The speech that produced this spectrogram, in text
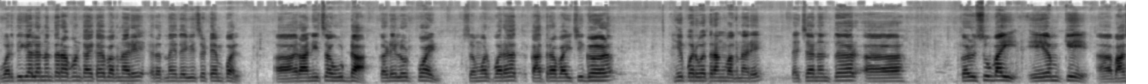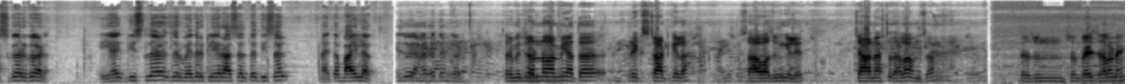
वरती गेल्यानंतर आपण काय काय बघणार आहे? रत्नाई देवीचं टेम्पल राणीचा हुड्डा कडेलोट पॉईंट समोर परत कात्राबाईची गळ हे पर्वतरांग बघणार आहे. त्याच्यानंतर कळसुबाई ए एम के भास्करगड हे दिसलं जर वेदर क्लिअर असेल तर दिसल. नाही तर बायलक. तर मित्रांनो आम्ही आता ट्रेक स्टार्ट केला. सहा वाजून गेलेत. चहा नाश्ता झाला आमचा. तर अजून सनराईज झाला नाही.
